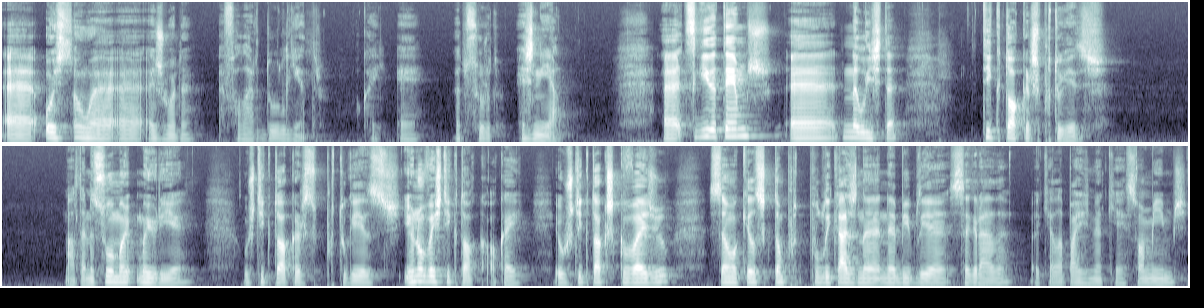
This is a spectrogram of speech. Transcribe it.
Uh, hoje são a, a, a, Joana a falar do Leandro. Ok? É absurdo. É genial. Uh, de seguida temos uh, na lista TikTokers portugueses. Malta, na sua ma maioria, os TikTokers portugueses. Eu não vejo TikTok, ok? Eu, os TikToks que vejo são aqueles que estão publicados na, na Bíblia Sagrada, aquela página que é só memes.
